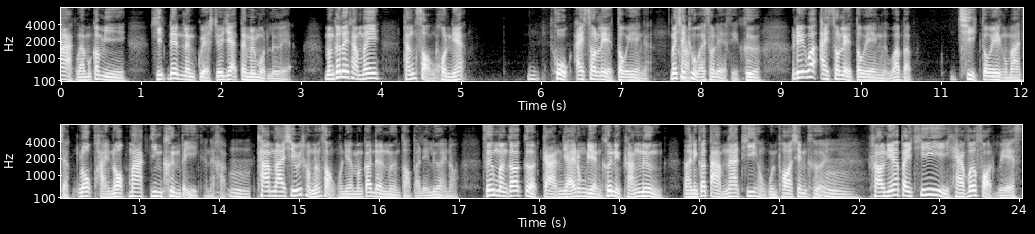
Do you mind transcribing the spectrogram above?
มากแล้วมันก็มี hidden language เยอะแยะเต็มไปหมดเลยอะมันก็เลยทำให้ทั้งสองคนเนี้ยถูก isolate ตัวเองอะไม่ใช่ถูก isolate สิคือ เรียกว่า isolate ตัวเองหรือว่าแบบ ฉีกตัวเองออกมาจากโลกภายนอกมากยิ่งขึ้นไปอีกนะครับอืมไทม์ไลน์ชีวิตของทั้งสองคนเนี้ยมันก็เดินเมืองต่อไปเรื่อยๆเนาะซึ่งมันก็เกิดการย้ายโรงเรียนขึ้นอีกครั้งหนึ่งอันนี้ก็ตามหน้าที่ของคุณพ่อเช่นเคยอืมคราวเนี้ยไปที่ Haverfordwest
